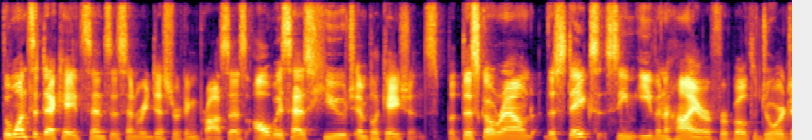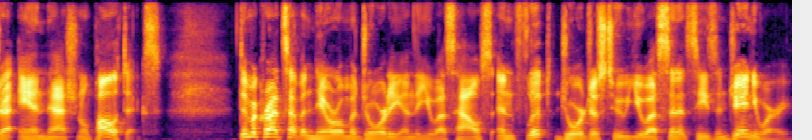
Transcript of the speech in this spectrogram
The once a decade census and redistricting process always has huge implications, but this go round, the stakes seem even higher for both Georgia and national politics. Democrats have a narrow majority in the U.S. House and flipped Georgia's two U.S. Senate seats in January.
